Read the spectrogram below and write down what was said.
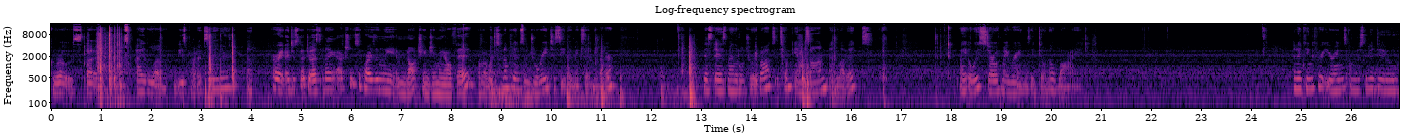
gross, but I love these products together. Oh. All right, I just got dressed and I actually surprisingly am not changing my outfit, but we're just gonna put in some jewelry to see if it makes it any better. This is my little jewelry box. It's from Amazon. I love it. I always start with my rings. I don't know why. And I think for earrings, I'm just going to do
